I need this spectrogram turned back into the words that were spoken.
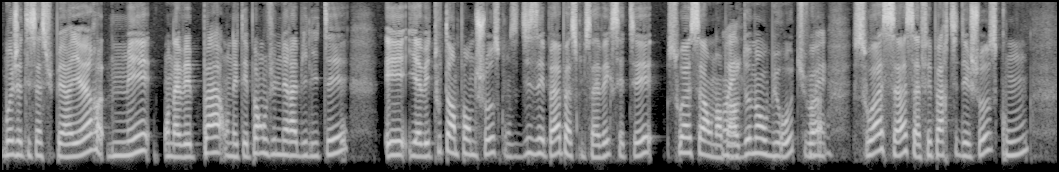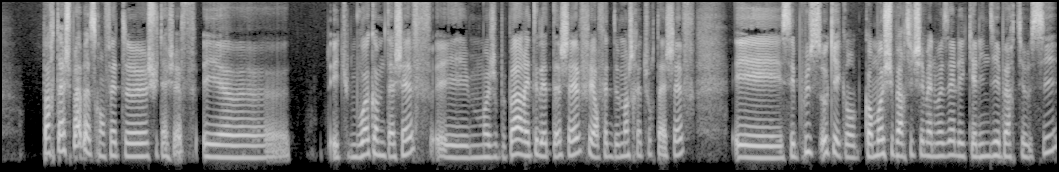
moi j'étais sa supérieure, mais on n'avait pas, on n'était pas en vulnérabilité. Et il y avait tout un pan de choses qu'on se disait pas parce qu'on savait que c'était soit ça, on en Ouais. parle demain au bureau, tu vois, Ouais. soit ça, ça fait partie des choses qu'on partage pas parce qu'en fait, euh, je suis ta chef et euh, et tu me vois comme ta chef et moi je peux pas arrêter d'être ta chef et en fait demain je serai toujours ta chef. Et c'est plus ok quand, quand moi je suis partie de chez Mademoiselle et qu'Alindy est partie aussi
